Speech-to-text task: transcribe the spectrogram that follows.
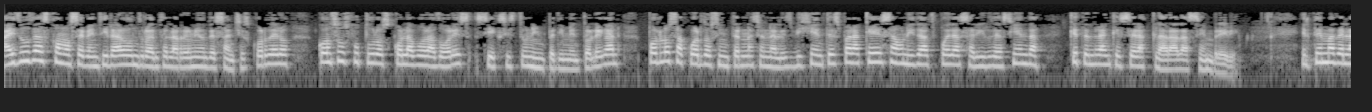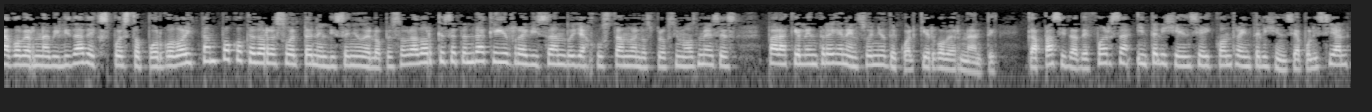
Hay dudas, como se ventilaron durante la reunión de Sánchez Cordero con sus futuros colaboradores, si existe un impedimento legal por los acuerdos internacionales vigentes para que esa unidad pueda salir de Hacienda, que tendrán que ser aclaradas en breve. El tema de la gobernabilidad expuesto por Godoy tampoco quedó resuelto en el diseño de López Obrador, que se tendrá que ir revisando y ajustando en los próximos meses para que le entreguen el sueño de cualquier gobernante, capacidad de fuerza, inteligencia y contrainteligencia policial,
